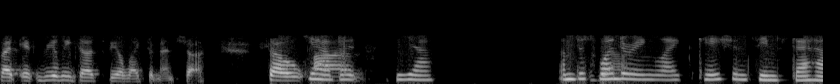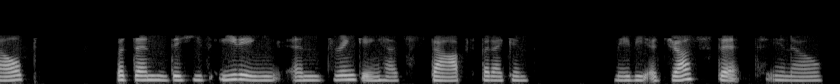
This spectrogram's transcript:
but it really does feel like dementia. So Yeah, um, but yeah. I'm just Yeah. wondering, like, medication seems to help, but then the he's eating and drinking has stopped, but I can maybe adjust it, you know,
